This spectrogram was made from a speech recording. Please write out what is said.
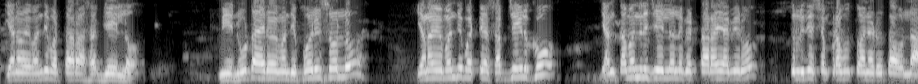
ఎనభై మంది పడతారు ఆ సబ్ జైల్లో. మీ నూట ఇరవై మంది పోలీసు వాళ్ళు ఎనభై మంది పట్టే సబ్ జైలుకు ఎంతమందిని జైల్లో పెడతారయ్యా మీరు? తెలుగుదేశం ప్రభుత్వాన్ని అడుగుతా ఉన్నా.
